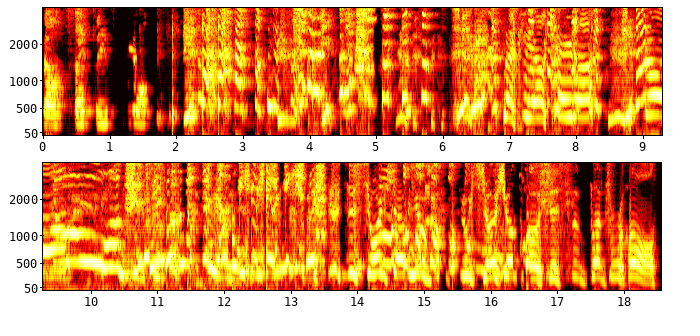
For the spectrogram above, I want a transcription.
belt, sexy steel. Sexy Al Qaeda! No! no, we can't, we can't do that. Just George W. Jojo poses. Let's roll.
